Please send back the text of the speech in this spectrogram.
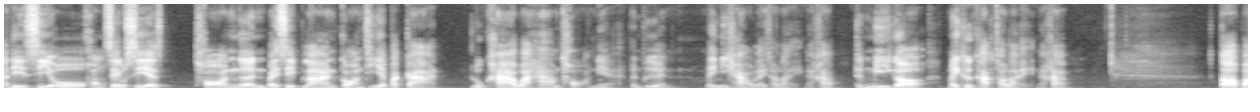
อดีต CEO ของ Celsius ถอนเงินไป 10 ล้านก่อนที่จะประกาศลูกค้าว่าห้ามถอนเนี่ย เพื่อนๆ ไม่มีข่าวอะไรเท่าไหร่นะครับ ถึงมีก็ไม่คึกคักเท่าไหร่นะครับ ต่อไป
